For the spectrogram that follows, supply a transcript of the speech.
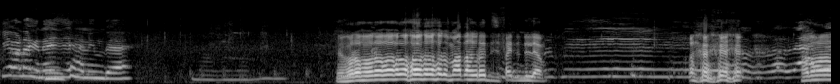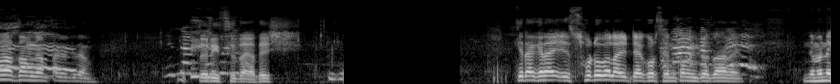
কি ওটা নাই যে হানিম দে? হর হর হর হর হর মাথা ঘুরে দিছি পাইতে দিলাম। হর হর হর দাম গাম পাইতে দিলাম। তোর ইচ্ছে কেরা কেরা এই ছোটবেলায় এটা করছেন কমেন্ট করে জানাবেন। মানে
